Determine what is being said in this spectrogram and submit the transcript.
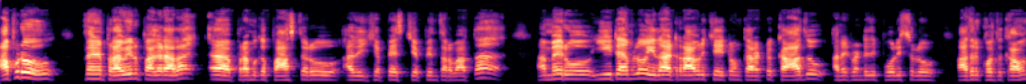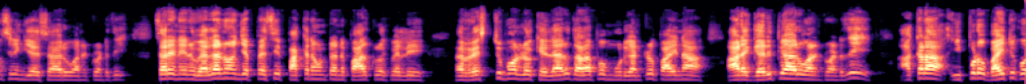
అప్పుడు నేను ప్రవీణ్ పగడాల ప్రముఖ పాస్తరు అది చెప్పేసి చెప్పిన తర్వాత మీరు ఈ టైంలో ఇలా ట్రావెల్ చేయటం కరెక్ట్ కాదు అనేటువంటిది పోలీసులు అతను కొంత కౌన్సిలింగ్ చేశారు అనేటువంటిది. సరే నేను వెళ్ళను అని చెప్పేసి పక్కన ఉంటున్న పార్కులోకి వెళ్ళి రెస్ట్ మోడ్లోకి వెళ్ళారు. దాదాపు మూడు గంటలు పైన ఆడ గడిపారు అనేటువంటిది అక్కడ ఇప్పుడు బయటకు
